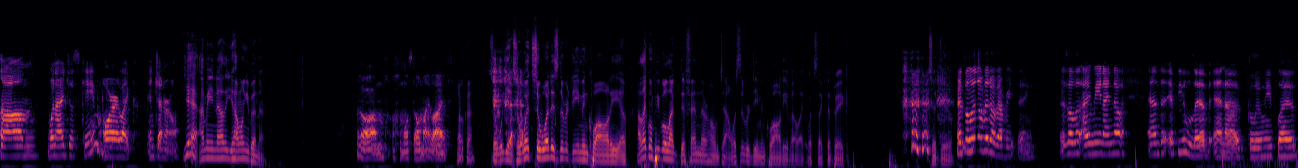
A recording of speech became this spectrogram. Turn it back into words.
Um, when I just came or like in general? Yeah, I mean, now that you, how long you been there? Um, almost all my life. Okay. So what- yeah, so what? So what is the redeeming quality of? I like when people like defend their hometown. What's the redeeming quality of LA? What's like the big? to do. it's a little bit of everything. There's a li- I mean, I know, and if you live in a gloomy place,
